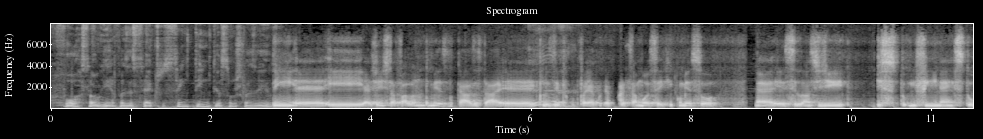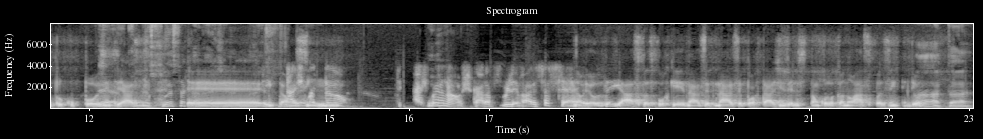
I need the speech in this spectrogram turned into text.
força alguém a fazer sexo sem ter intenção de fazer isso? Sim, é, e a gente tá falando do mesmo caso, tá? É, Inclusive foi a- com essa moça aí que começou né, esse lance de, de estu- enfim, né? Estupro culposo, entre É, aspas. começou essa sacanagem. É, né? Então, Aspas assim, não. Aspas Oi? não, os caras levaram isso a sério. Não, eu usei aspas porque nas, nas reportagens eles estão colocando aspas, entendeu? Ah, tá.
